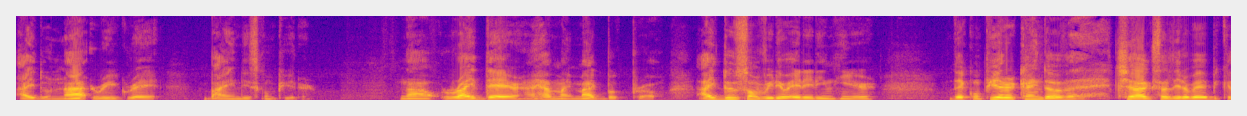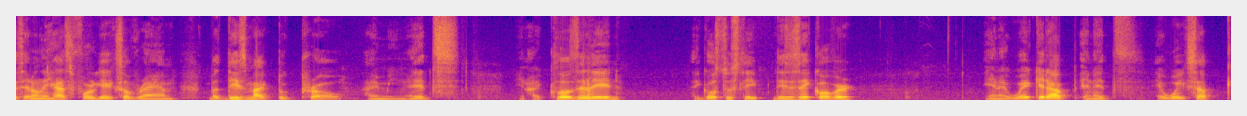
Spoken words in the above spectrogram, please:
I do not regret buying this computer. Now right there I have my MacBook Pro. I do some video editing here. The computer kind of uh, chugs a little bit because it only has 4 gigs of RAM. But this MacBook Pro I mean it's you know I close the lid it goes to sleep this is a cover and I wake it up and it's it wakes up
